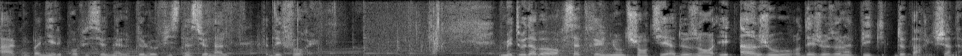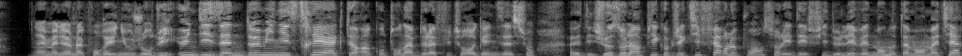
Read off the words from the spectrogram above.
a accompagné les professionnels de l'Office national des forêts. Mais tout d'abord, cette réunion de chantier à deux ans et un jour des Jeux Olympiques de Paris. Chana. Emmanuel Macron réunit aujourd'hui une dizaine de ministres et acteurs incontournables de la future organisation euh, des Jeux Olympiques. Objectif faire le point sur les défis de l'événement, notamment en matière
